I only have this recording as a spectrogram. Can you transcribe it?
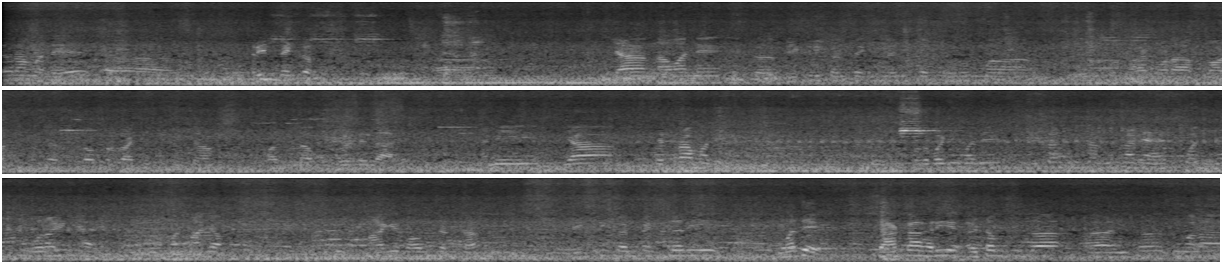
शहरामध्ये ड्रीम मेकर या नावाने एक बेकरी कन्फेक्शनरीचं शोरूम मराठवाडा प्लॉट म्हणजे डॉक्टर राकेश यांच्या बाजूला उघडलेलं आहे. आणि या क्षेत्रामध्ये परभणीमध्ये इतर इतर दुकाने आहेत पण ही व्हरायटी आहे. आपण माझ्या मागे पाहू शकता. बेकरी कन्फेक्शनरीमध्ये शाकाहारी आयटमसुद्धा इथं तुम्हाला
